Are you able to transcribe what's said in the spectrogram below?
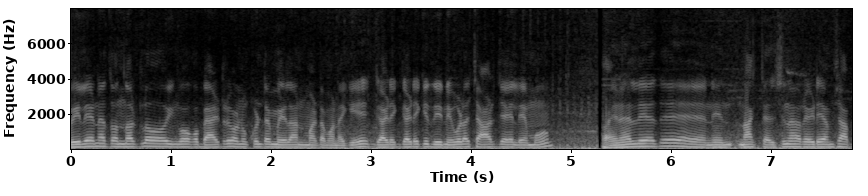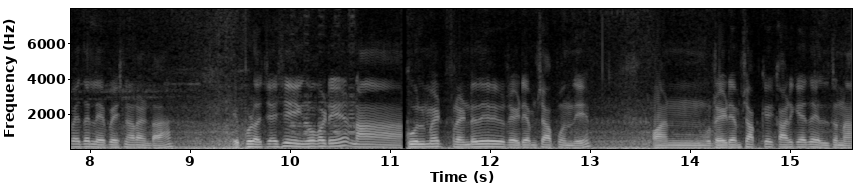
వీలైన తొందరలో ఇంకొక బ్యాటరీ కొనుక్కుంటే మేలు అనమాట మనకి. గడికి గడికి దీన్ని కూడా ఛార్జ్ చేయలేము. ఫైనల్లీ అయితే నేను నాకు తెలిసిన రేడియం షాప్ అయితే లేపేసినారంట. ఇప్పుడు వచ్చేసి ఇంకొకటి నా స్కూల్మేట్ ఫ్రెండ్ది రేడియం షాప్ ఉంది. వన్ రేడియం షాప్కి కాడికి అయితే వెళ్తున్నా.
